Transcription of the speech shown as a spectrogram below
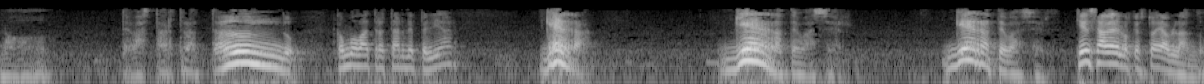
No, te va a estar tratando. ¿Cómo va a tratar de pelear? Guerra. Guerra te va a hacer. Guerra te va a hacer. ¿Quién sabe de lo que estoy hablando?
